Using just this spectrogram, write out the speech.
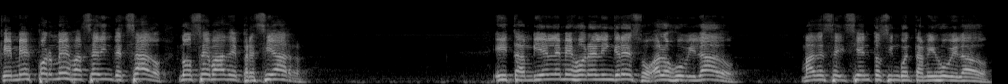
que mes por mes va a ser indexado, no se va a depreciar. Y también le mejoré el ingreso a los jubilados, más de 650 mil jubilados.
